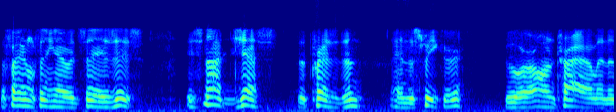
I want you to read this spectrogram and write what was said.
The final thing I would say is this it's not just the president and the speaker who are on trial in a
